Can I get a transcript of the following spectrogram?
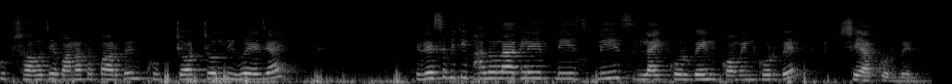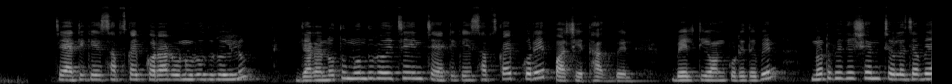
খুব সহজে বানাতে পারবেন, খুব চটজলদি হয়ে যায়। রেসিপিটি ভালো লাগলে প্লিজ প্লিজ লাইক করবেন কমেন্ট করবেন শেয়ার করবেন। চ্যানেলটিকে সাবস্ক্রাইব করার অনুরোধ রইল। যারা নতুন বন্ধু রয়েছেন চ্যানেলটিকে সাবস্ক্রাইব করে পাশে থাকবেন। বেলটি অন করে দেবেন। নোটিফিকেশন চলে যাবে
